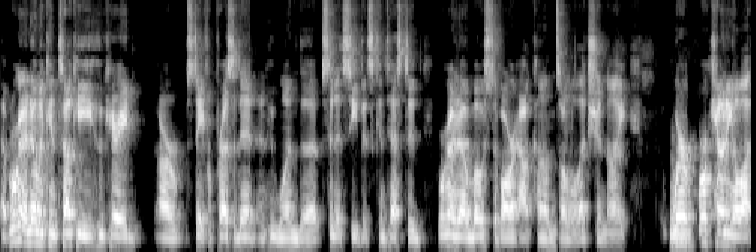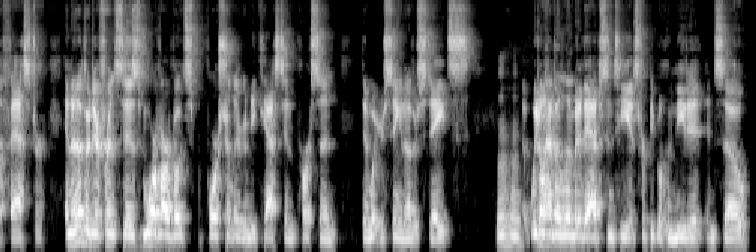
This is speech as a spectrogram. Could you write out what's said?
Uh, we're going to know in Kentucky who carried our state for president and who won the Senate seat that's contested. We're going to know most of our outcomes on election night. Mm-hmm. We're, we're counting a lot faster. And another difference is more of our votes proportionately are going to be cast in person than what you're seeing in other states. Mm-hmm. We don't have unlimited absentee. It's for people who need it. And so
